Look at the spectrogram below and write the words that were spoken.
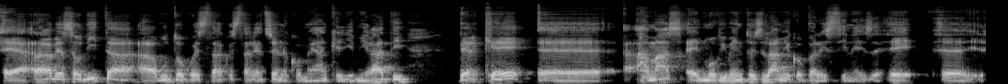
Eh, L'Arabia Saudita ha avuto questa, questa reazione, come anche gli Emirati, perché eh, Hamas è il movimento islamico palestinese e eh,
